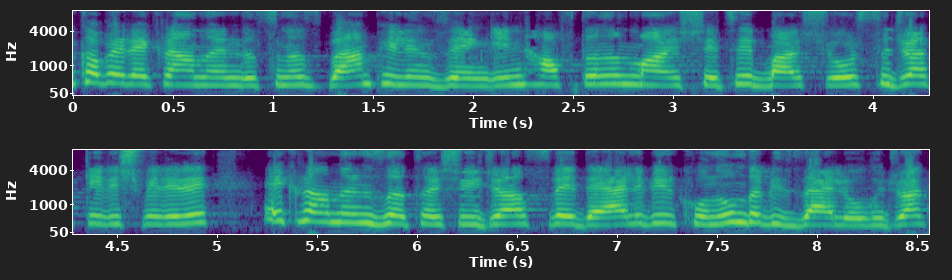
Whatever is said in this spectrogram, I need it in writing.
Türk Haber ekranlarındasınız. Ben Pelin Zengin. Haftanın manşeti başlıyor. Sıcak gelişmeleri ekranlarınıza taşıyacağız ve değerli bir konuğum da bizlerle olacak.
